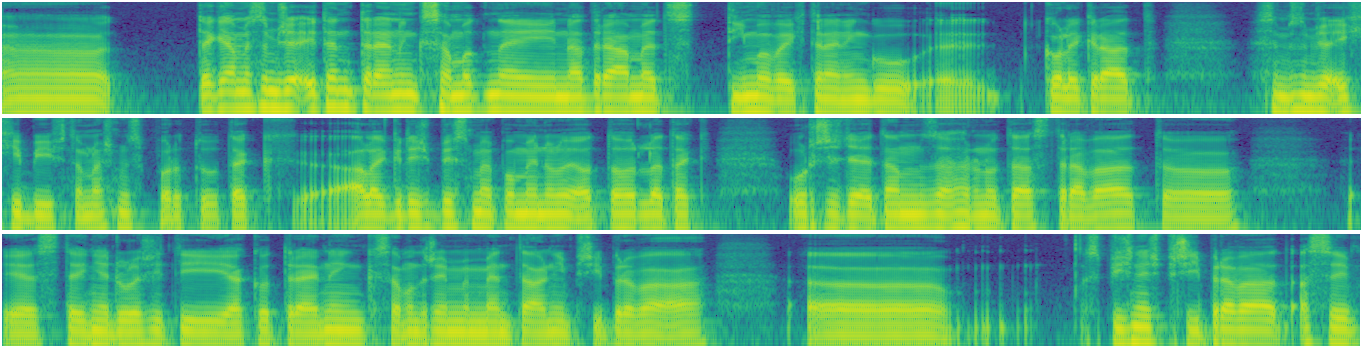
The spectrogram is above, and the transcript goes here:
Uh, tak já myslím, že i ten trénink samotný nad rámec týmových tréninků eh, kolikrát si myslím, že i chybí v tom našem sportu, tak, ale když bychom pominuli od tohohle, tak určitě je tam zahrnutá strava, to je stejně důležitý jako trénink, samozřejmě mentální příprava a spíš než příprava asi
